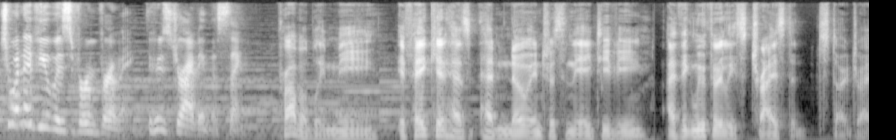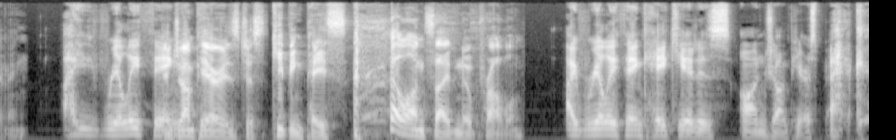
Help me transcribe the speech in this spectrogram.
Which one of you is vroom vrooming? Who's driving this thing? Probably me. If Hey Kid has had no interest in the ATV, I think Luther at least tries to start driving. I really think. And think Jean Pierre is just keeping pace alongside, no problem. I really think Hey Kid is on Jean Pierre's back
